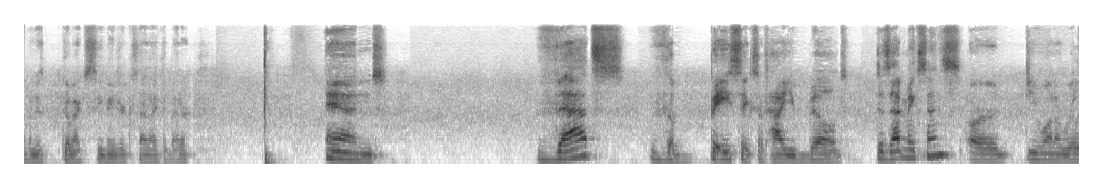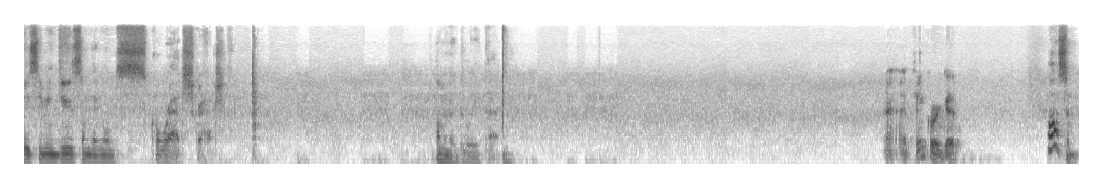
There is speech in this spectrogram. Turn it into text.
I'm going to go back to C major because I like it better. And that's the basics of how you build. Does that make sense? Or do you want to really see me do something from scratch, scratch? I'm going to delete that. I I think we're good. Awesome.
